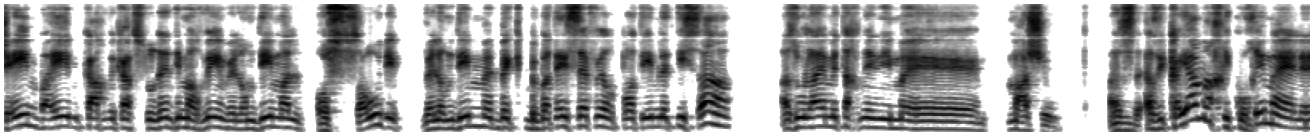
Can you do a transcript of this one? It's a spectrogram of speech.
שאם באים כך וכך סטודנטים ערבים ולומדים על, או סעודים, ולומדים בבתי ספר פרטיים לטיסה, אז אולי הם מתכננים אה, משהו. אז, אז קיים החיכוכים האלה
